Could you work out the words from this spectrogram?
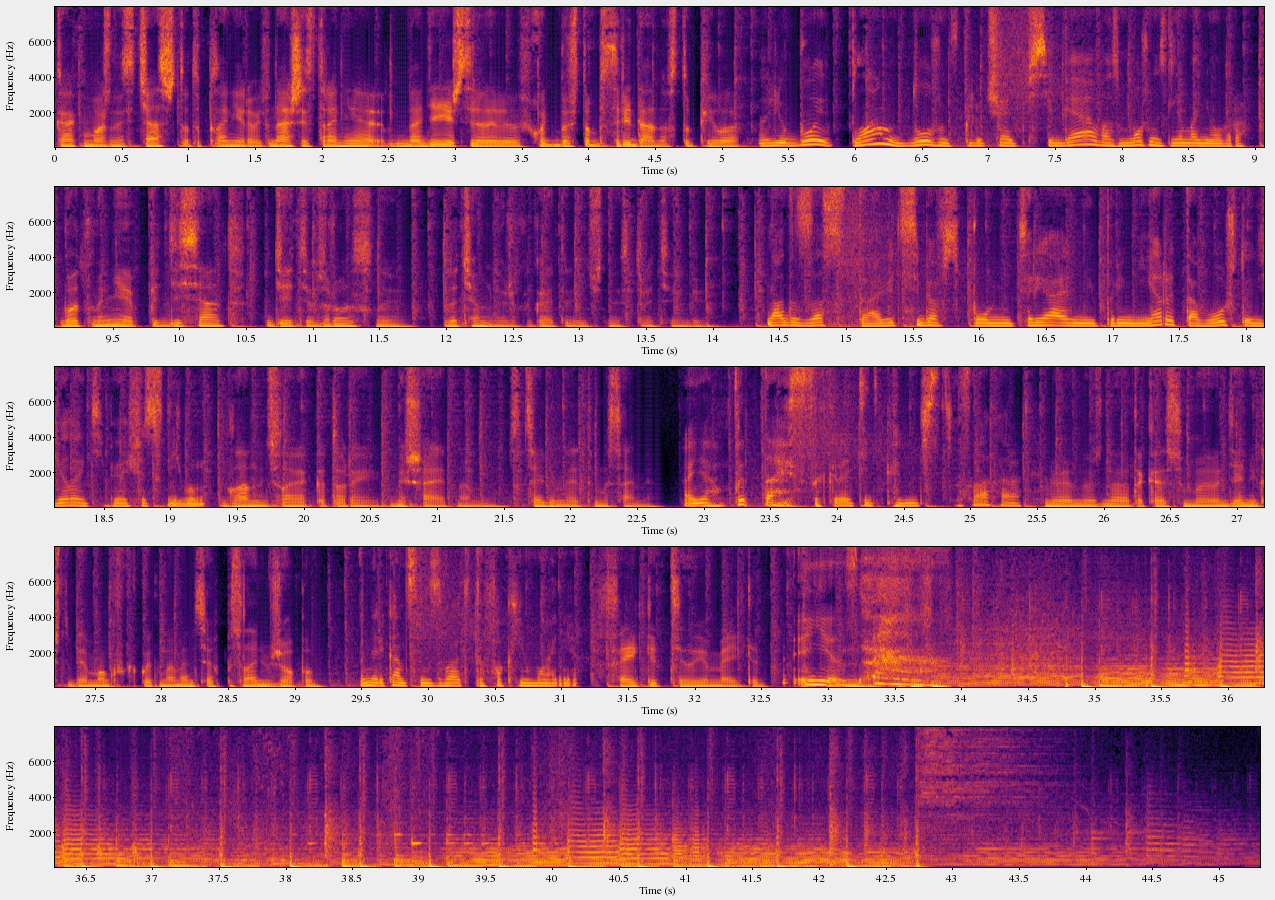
Как можно сейчас что-то планировать? В нашей стране надеешься хоть бы, чтобы среда наступила. Любой план должен включать в себя возможность для маневра. Вот мне 50, дети взрослые. Зачем мне уже какая-то личная стратегия? Надо заставить себя вспомнить реальные примеры того, что делает тебя счастливым. Главный человек, который мешает нам с целями, это мы сами. А я пытаюсь сократить количество сахара. Мне нужна такая сумма денег, чтобы я мог в какой-то момент всех посылать в жопу. Американцы называют это fuck you money. Fake it till you make it. Yes.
